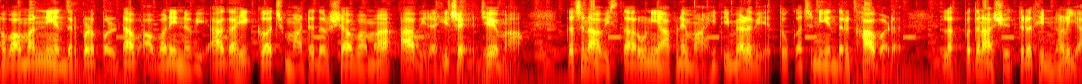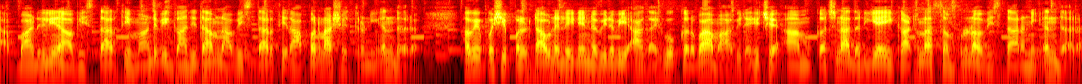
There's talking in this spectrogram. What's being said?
હવામાનની અંદર પણ પલટાવ આવવાની નવી આગાહી કચ્છ માટે દર્શાવવામાં આવી રહી છે. જેમાં કચ્છના વિસ્તારોની આપણે માહિતી મેળવીએ તો કચ્છની અંદર ખાવડ, લખપતના ક્ષેત્રથી નળિયા, બાડલીના વિસ્તારથી માંડવી, ગાંધીધામના વિસ્તારથી રાપરના ક્ષેત્રની અંદર. હવે પછી પલટાવને લઈને નવી નવી આગાહીઓ કરવામાં આવી રહી છે. આમ કચ્છના દરિયાઈ કાંઠાના સંપૂર્ણ વિસ્તારની અંદર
